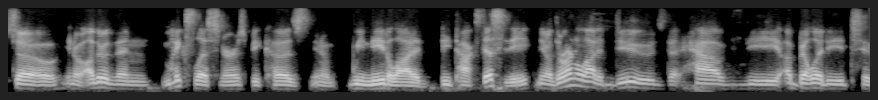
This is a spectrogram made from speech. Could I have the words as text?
So, you know, other than Mike's listeners, because, you know, we need a lot of detoxicity, you know, there aren't a lot of dudes that have the ability to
